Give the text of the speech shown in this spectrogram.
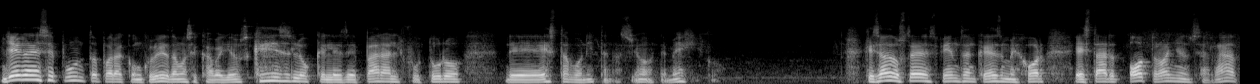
Llega a ese punto para concluir, damas y caballeros, ¿qué es lo que les depara el futuro de esta bonita nación, de México? Quizás ustedes piensan que es mejor estar otro año encerrados.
